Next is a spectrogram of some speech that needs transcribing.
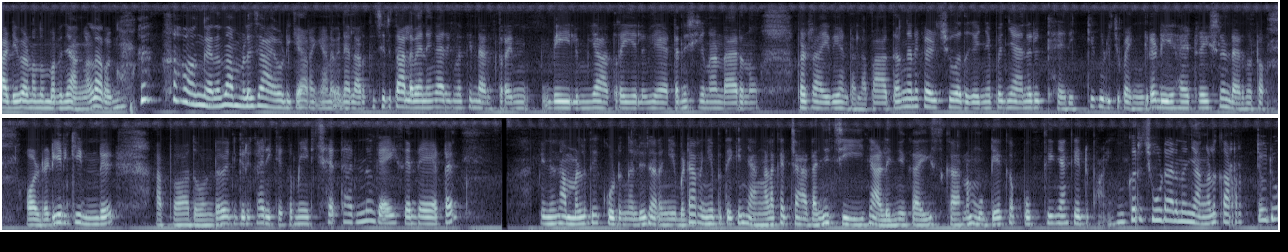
കടി വേണമെന്നും പറഞ്ഞ് ഞങ്ങൾ ഇറങ്ങും. അങ്ങനെ നമ്മൾ ചായ കുടിക്കാൻ ഇറങ്ങിയാണ്. പിന്നെ എല്ലാവർക്കും ഇച്ചിരി തലവേനയും കാര്യങ്ങളൊക്കെ ഉണ്ടായിരുന്നു ഇത്രയും വെയിലും യാത്ര ചെയ്യലും ഏട്ടന് ഉണ്ടായിരുന്നു അപ്പോൾ ഡ്രൈവ് ചെയ്യണ്ടല്ലോ. അപ്പോൾ അതങ്ങനെ കഴിച്ചു. അത് കഴിഞ്ഞപ്പോൾ ഞാനൊരു കരിക്ക് കുടിച്ച് ഭയങ്കര ഡീഹൈഡ്രേഷൻ ഉണ്ടായിരുന്നു കേട്ടോ ഓൾറെഡി എനിക്കുണ്ട്. അപ്പോൾ അതുകൊണ്ട് എനിക്കൊരു കരിക്കൊക്കെ മേടിച്ച് തന്നു ഗൈസ് എന്റെ ഏട്ടൻ പിന്നെ നമ്മളിത് കൊടുങ്ങല്ലൂർ ഇറങ്ങി. ഇവിടെ ഇറങ്ങിയപ്പോഴത്തേക്കും ഞങ്ങളൊക്കെ ചടഞ്ഞ് ചീഞ്ഞ് അളിഞ്ഞ് കൈസ് കാരണം മുടിയൊക്കെ പൊക്കി ഞാൻ കേട്ട് ഭയങ്കര ചൂടായിരുന്നു. ഞങ്ങൾ കറക്റ്റ് ഒരു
